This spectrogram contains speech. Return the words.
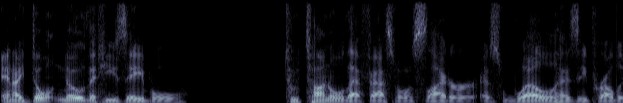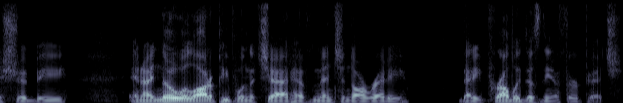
And I don't know that he's able to tunnel that fastball and slider as well as he probably should be. And I know a lot of people in the chat have mentioned already that he probably does need a third pitch.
